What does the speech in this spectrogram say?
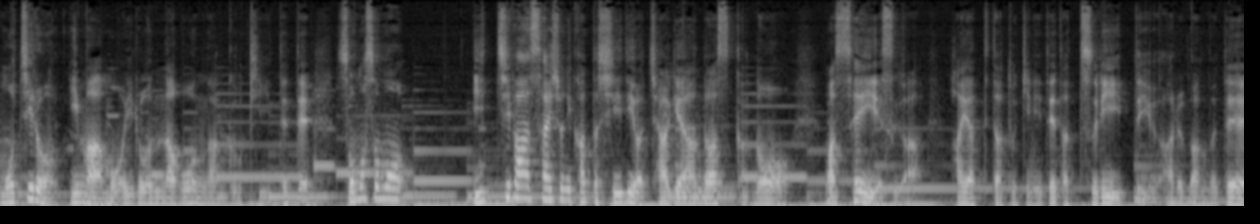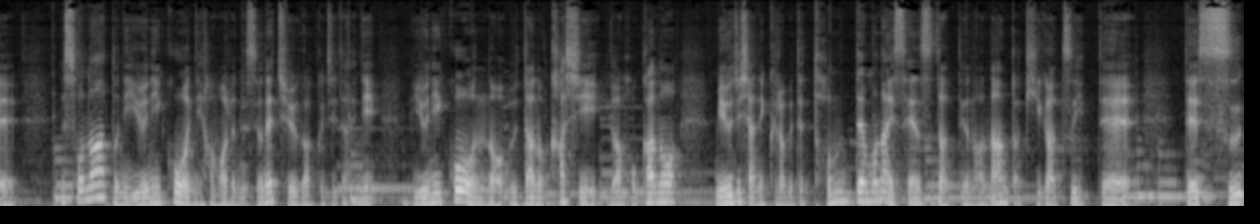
もちろん今もいろんな音楽を聴いててそもそも一番最初に買った CD はチャゲアスカの「まあ、セイエス」が流行ってた時に出た「ツリー」っていうアルバムでその後にユニコーンにはまるんですよね中学時代に。ユニコーンの歌の歌詞が他のミュージシャンに比べてとんでもないセンスだっていうのはなんか気がついてですっ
